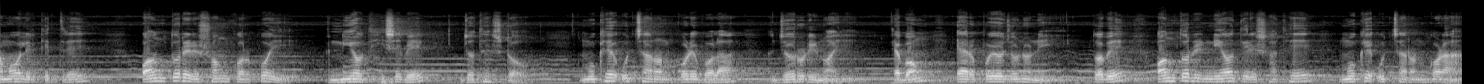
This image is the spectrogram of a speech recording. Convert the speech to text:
আমলের ক্ষেত্রে অন্তরের সংকল্পই নিয়ত হিসেবে যথেষ্ট। মুখে উচ্চারণ করে বলা জরুরি নয় এবং এর প্রয়োজনও নেই। তবে অন্তরের নিয়তের সাথে মুখে উচ্চারণ করা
